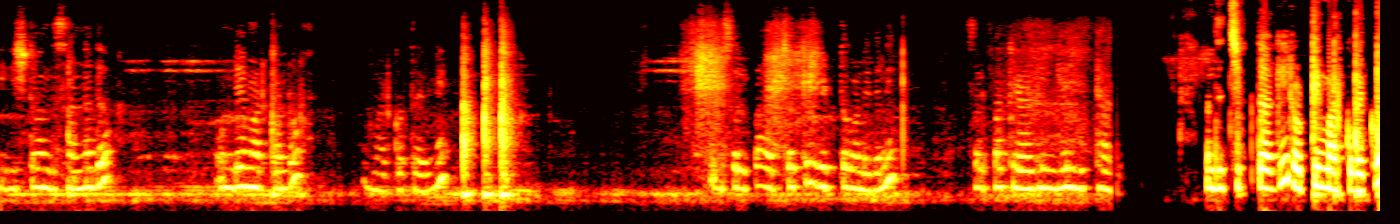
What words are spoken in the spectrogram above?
ಈಗ ಇಷ್ಟೊಂದು ಸಣ್ಣದು ಉಂಡೆ ಮಾಡಿಕೊಂಡು ಮಾಡ್ಕೊತಾ ಇದ್ದೀನಿ. ಸ್ವಲ್ಪ ಹಚ್ಚೋಕ್ಕೆ ಹಿಟ್ಟು ತೊಗೊಂಡಿದ್ದೀನಿ. ಸ್ವಲ್ಪ ಕೆಳಗೆ ಹಿಟ್ಟು ಹಾಕಿ ಒಂದು ಚಿಕ್ಕದಾಗಿ ರೊಟ್ಟಿ ಮಾಡ್ಕೋಬೇಕು.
